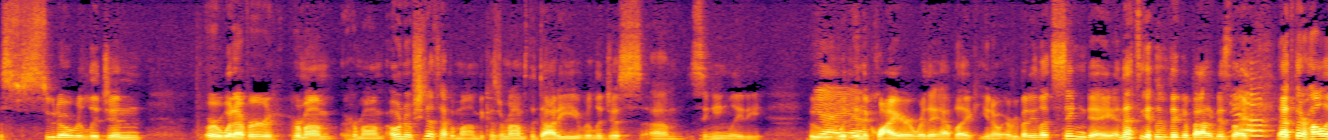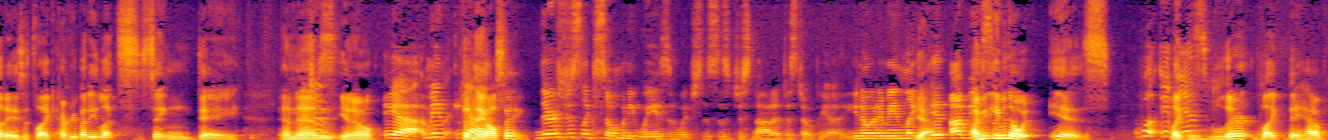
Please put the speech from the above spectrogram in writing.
pseudo religion or whatever. Her mom, her mom. Oh no, she does have a mom because her mom's the dotty religious um, singing lady. Who Yeah, would- in the choir where they have like you know everybody let's sing day and that's the other thing about it is like that's their holidays. It's like everybody let's sing day, and then is- you know Yeah, I mean, then they all sing. there's just like so many ways in which this is just not a dystopia. You know what I mean? Like, Yeah. I mean, even though it is well, it like is- they're like they have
